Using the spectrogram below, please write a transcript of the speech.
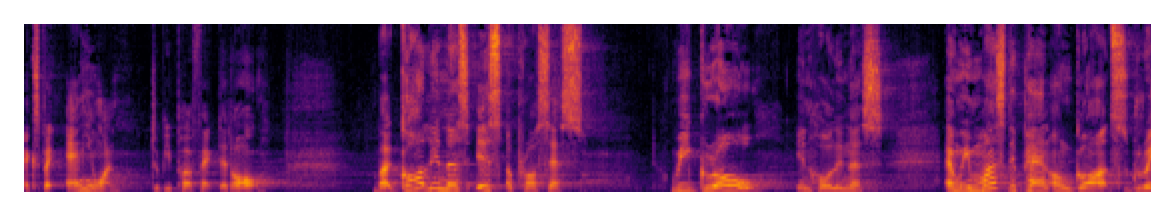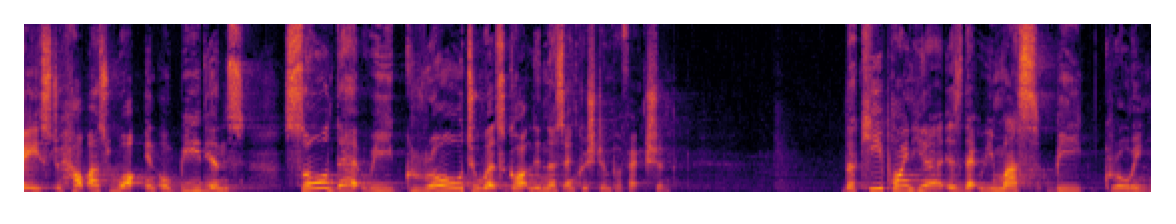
expect anyone to be perfect at all. But godliness is a process. We grow in holiness, and we must depend on God's grace to help us walk in obedience so that we grow towards godliness and Christian perfection. The key point here is that we must be growing.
